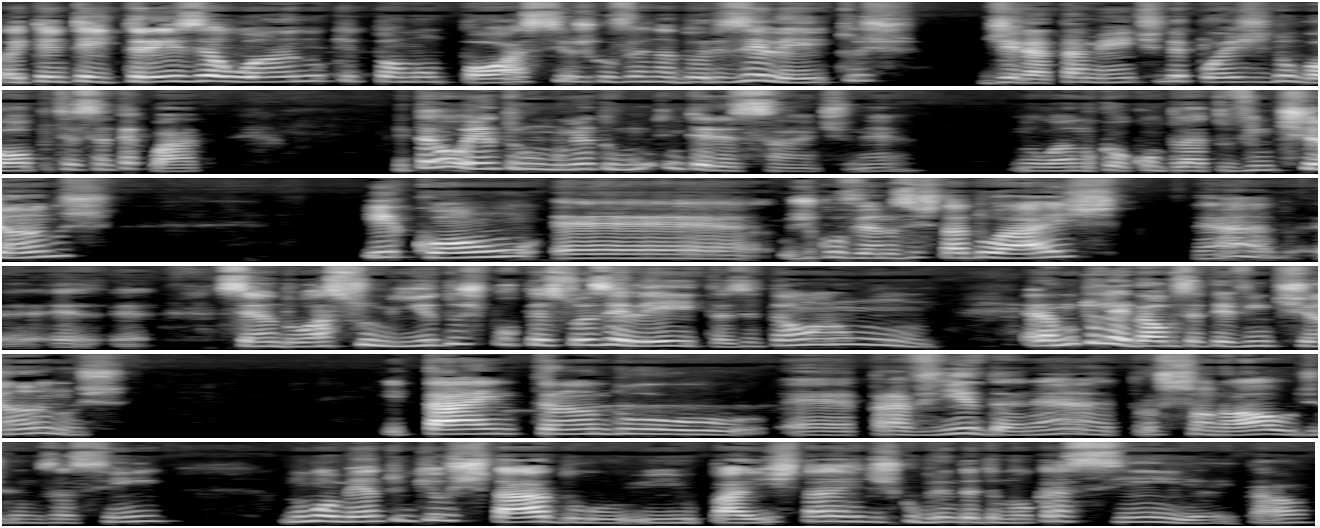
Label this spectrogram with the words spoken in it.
83 é o ano que tomam posse os governadores eleitos diretamente depois do golpe de 64. Então eu entro num momento muito interessante, né? no ano que eu completo 20 anos, e com é, os governos estaduais né, é, é, sendo assumidos por pessoas eleitas. Então era, um, era muito legal você ter 20 anos e estar tá entrando é, para a vida né, profissional, digamos assim, no momento em que o Estado e o país está redescobrindo a democracia e tal.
